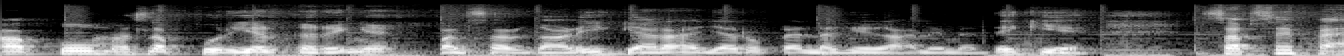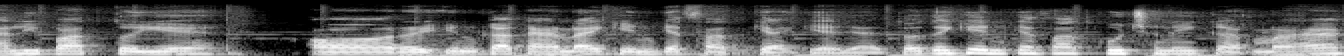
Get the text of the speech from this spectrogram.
आपको मतलब कुरियर करेंगे पल्सर गाड़ी, ग्यारह हज़ार रुपये लगेगा आने में। देखिए, सबसे पहली बात तो ये, और इनका कहना है कि इनके साथ क्या किया जाए। तो देखिए, इनके साथ कुछ नहीं करना है।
